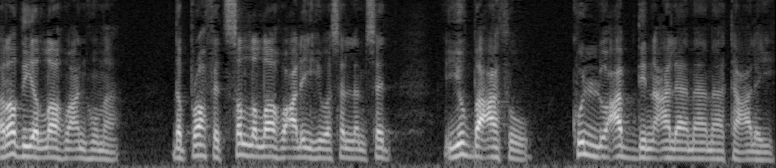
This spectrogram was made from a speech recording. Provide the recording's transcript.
radiyallahu anhuma. The Prophet sallallahu alayhi wa sallam said, يُبْعَثُ كُلُّ عَبْدٍ عَلَى مَا مَاتَ عَلَيْهِ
